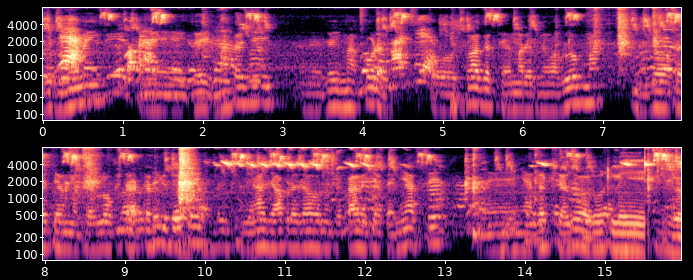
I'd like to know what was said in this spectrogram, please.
ગુડ મોર્નિંગ અને જય માતાજી. જય માં ખોડલ. તો સ્વાગત છે અમારા એક નવા બ્લોગમાં જો આપણે અત્યારમાં જે બ્લોગ સ્ટાર્ટ કરી દીધો છે, અને આજે આપણે જવાનું છે કાલે ગયા ત્યાં ત્યાં જ છે. અને અહીંયા દક્ષા જો રોટલી, જો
